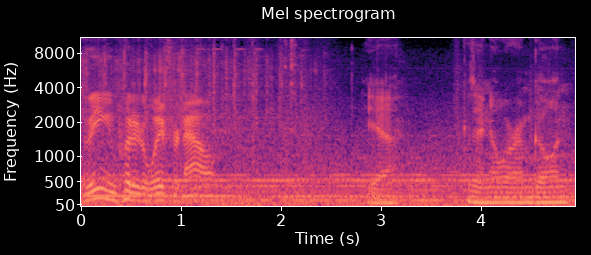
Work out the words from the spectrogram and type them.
think you can put it away for now. Yeah. Because I know where I'm going.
